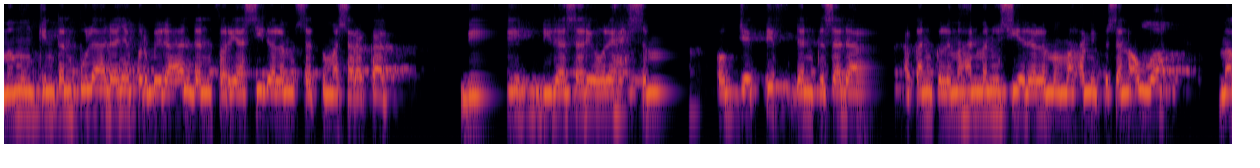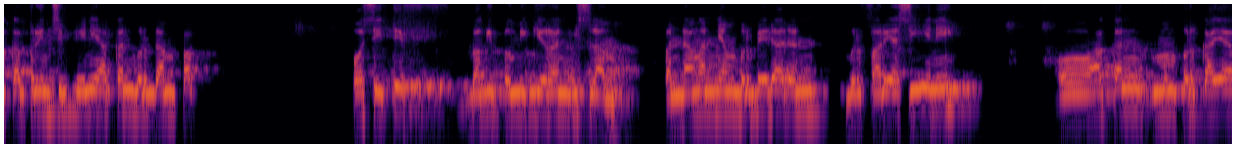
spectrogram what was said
memungkinkan pula adanya perbedaan dan variasi dalam satu masyarakat didasari oleh objektif dan kesadaran akan kelemahan manusia dalam memahami pesan Allah maka prinsip ini akan berdampak positif bagi pemikiran Islam. Pandangan yang berbeda dan bervariasi ini oh, akan memperkaya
